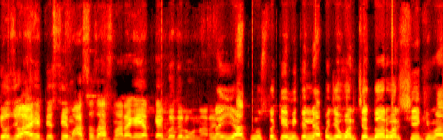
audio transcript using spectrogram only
हे जो आहे ते सेम असंच असणार आहे का? यात काही बदल होणार आहे? नाही यात नुसतं केमिकलने आपण जे वरचे दरवर्षी किंवा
